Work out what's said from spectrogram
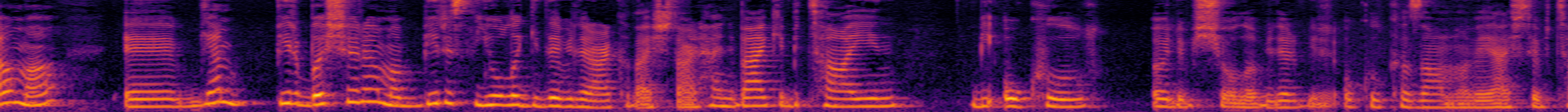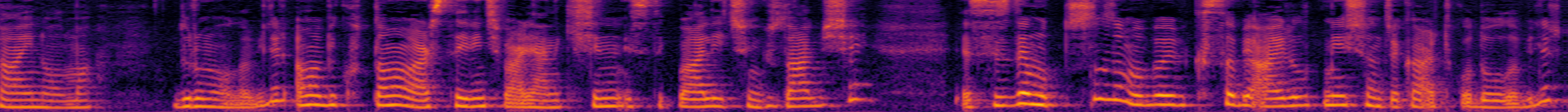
Ama e, yani bir başarı ama birisi yola gidebilir arkadaşlar. Hani belki bir tayin, bir okul, öyle bir şey olabilir. Bir okul kazanma veya işte bir tayin olma durumu olabilir. Ama bir kutlama var, sevinç var. Yani kişinin istikbali için güzel bir şey. E, siz de mutlusunuz ama böyle bir kısa bir ayrılık mı yaşanacak artık o da olabilir.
